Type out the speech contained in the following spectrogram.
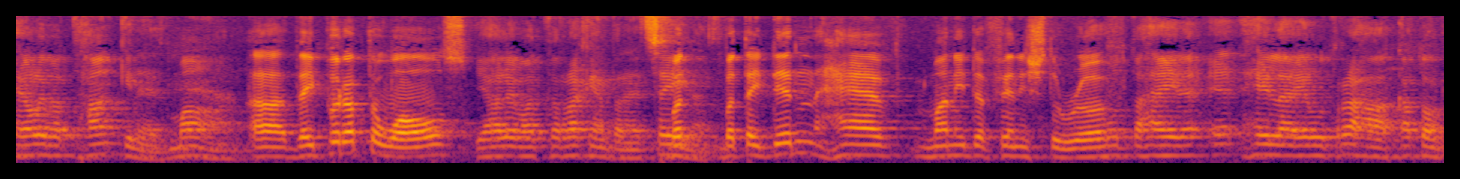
He olivat hankkineet maan uh, they put up the walls, ja he olivat rakentaneet seinät. but, but they didn't have money to finish the roof Mutta heillä, heillä ei ollut rahaa katon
